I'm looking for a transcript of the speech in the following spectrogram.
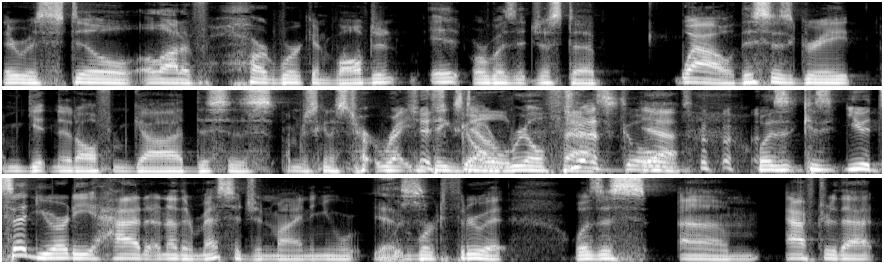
there was still a lot of hard work involved in it, or was it just a wow, this is great. I'm getting it all from God. This is I'm just going to start writing Just things down real fast. Just gold. Yeah. Was cuz you had said you already had another message in mind and you Yes. worked through it. Was this um after that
